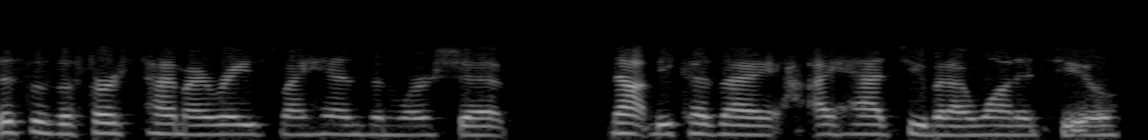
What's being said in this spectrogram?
this was the first time I raised my hands in worship, not because I I had to, but I wanted to,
